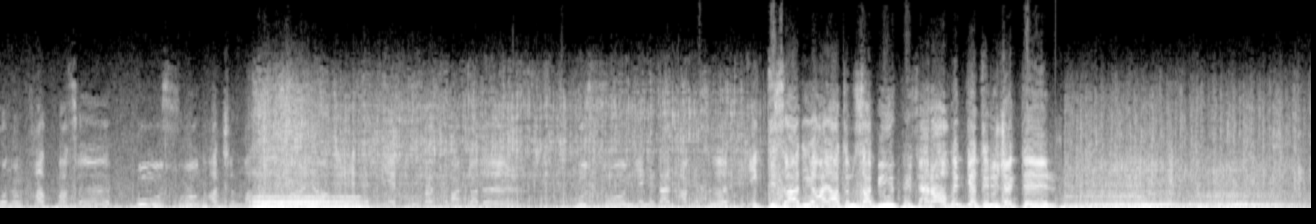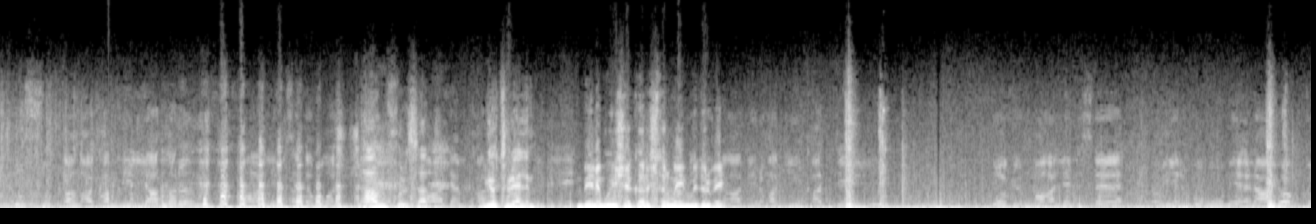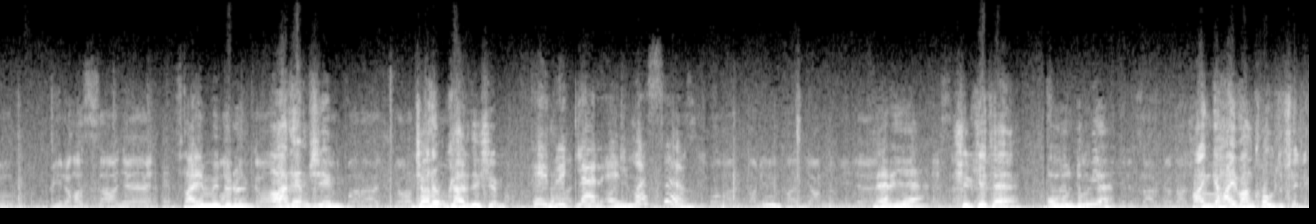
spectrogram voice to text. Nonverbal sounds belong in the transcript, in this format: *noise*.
kargonun kalkması bu musluğun açılması emniyetini taşımaktadır. Musluğun yeniden akısı iktisadi hayatımıza büyük bir ferahlık getirecektir. Musluktan akan milyarların *laughs* mahallemize de bulaşacak. Tam fırsat. Götürelim. Beni bu işe karıştırmayın müdür bey. Bugün mahallemizde bir umumi helal yoktur. Bir hastane, Sayın müdürüm, Ademciğim. Canım kardeşim. Tebrikler elmasım. nereye? Şirkete. Kovuldum ya. Hangi hayvan kovdu seni?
